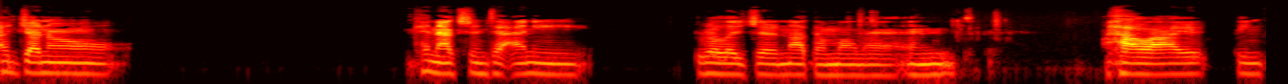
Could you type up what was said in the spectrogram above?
a general connection to any religion at the moment and how I think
